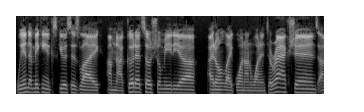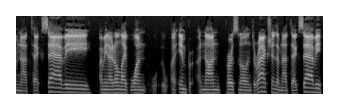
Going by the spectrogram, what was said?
we end up making excuses like i'm not good at social media. I don't like one-on-one interactions. I'm not tech savvy. I mean i don't like one uh, imp- non-personal interactions. I'm not tech savvy.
